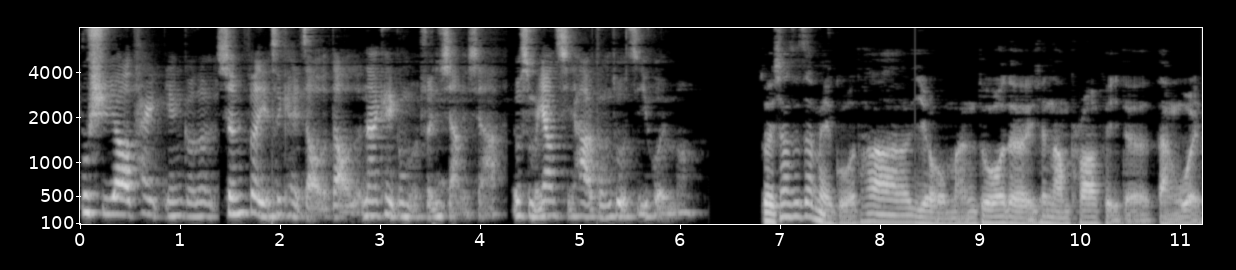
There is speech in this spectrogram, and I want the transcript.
不需要太严格的身份，也是可以找得到的。那可以跟我们分享一下，有什么样其他的工作机会吗？对，像是在美国，它有蛮多的一些 non-profit 的单位，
